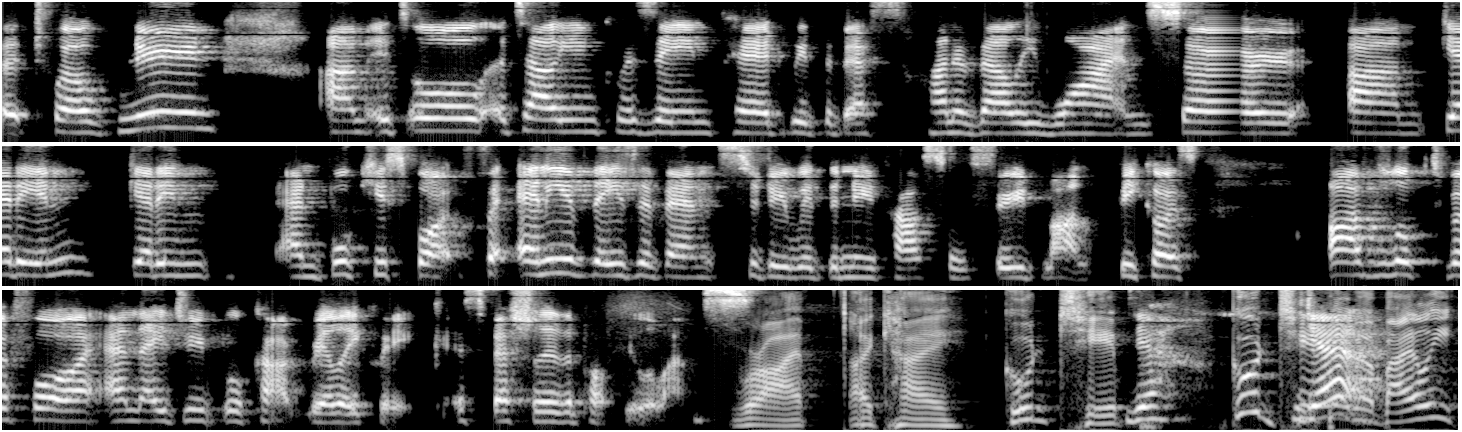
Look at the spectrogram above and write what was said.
at 12 noon. Um, it's all Italian cuisine paired with the best Hunter Valley wines. So um, get in, get in. And book your spot for any of these events to do with the Newcastle Food Month because I've looked before and they do book up really quick, especially the popular ones. Right. Okay. Good tip. Yeah. Good tip, Yeah. Emma Bailie.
